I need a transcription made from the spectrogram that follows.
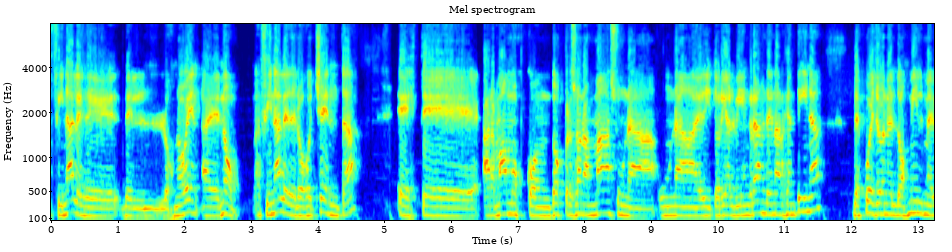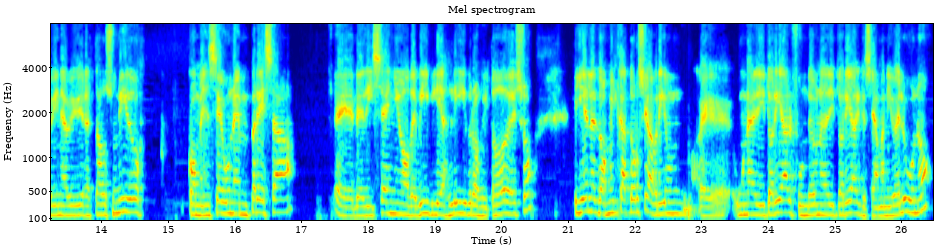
finales de, de los 90 eh, no finales de los 80 este armamos con dos personas más una una editorial bien grande en Argentina. Después yo en el 2000 me vine a vivir a Estados Unidos comencé una empresa eh, de diseño de Biblias libros y todo eso y en el 2014 abrí un, eh, una editorial, fundé una editorial que se llama Nivel 1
